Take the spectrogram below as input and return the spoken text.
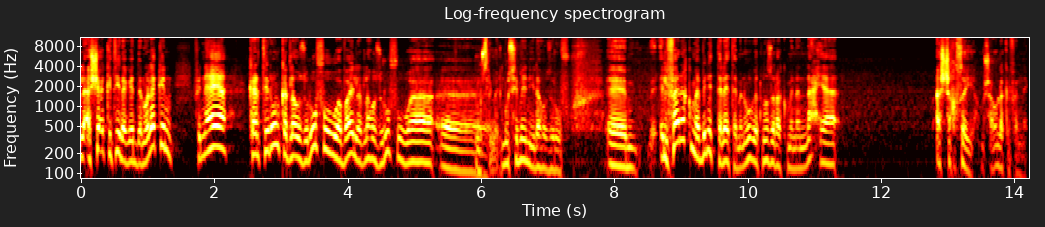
لأشياء كتيرة جدا ولكن في النهاية كارتيرون كانت له ظروفه وفايلر له ظروفه موسيماني. وموسيماني له ظروفه الفرق ما بين الثلاثه من وجهة نظرك من الناحية الشخصية مش هقول لك الفنية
